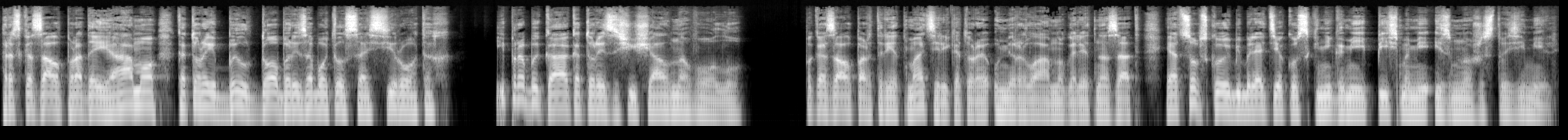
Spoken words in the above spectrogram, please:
рассказал про Дейамо, который был добр и заботился о сиротах, и про быка, который защищал Наволу. Показал портрет матери, которая умерла много лет назад, и отцовскую библиотеку с книгами и письмами из множества земель.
